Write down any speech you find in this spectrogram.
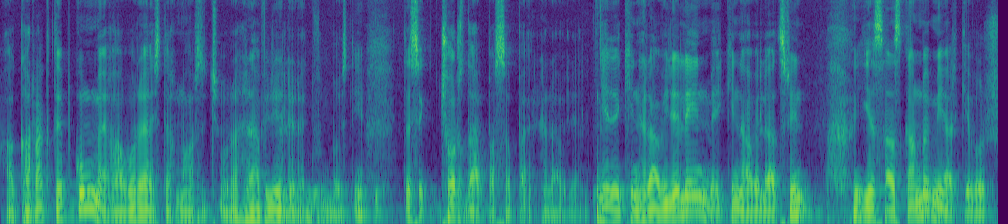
Հակառակ դեպքում մեղավոր է այստեղ մարզիչը, որը հրավիրել էր այդ ֆուտբոլիստին։ Տեսեք, 4 դարպասապային հրավիրել։ 3-ին հրավիրել էին, մեկին ավելացրին։ Ես հասկանում եմ իհարկե, որ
